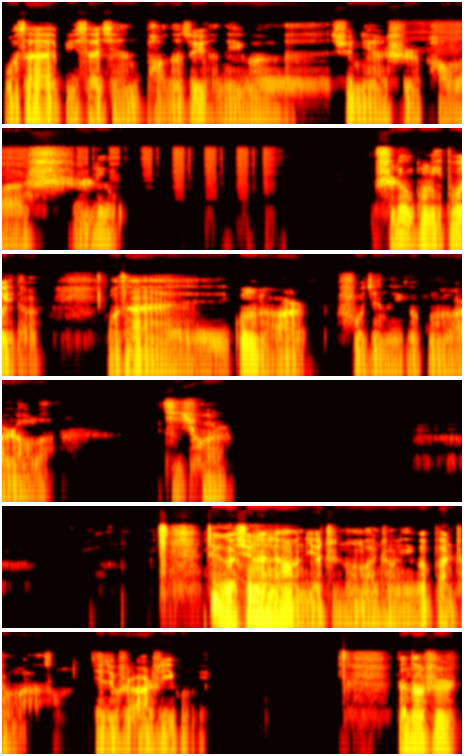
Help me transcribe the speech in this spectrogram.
我在比赛前跑的最远的一个训练是跑了十六十六公里多一点。我在公园附近的一个公园绕了。几圈，这个训练量也只能完成一个半程马拉松，也就是二十一公里。但当时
